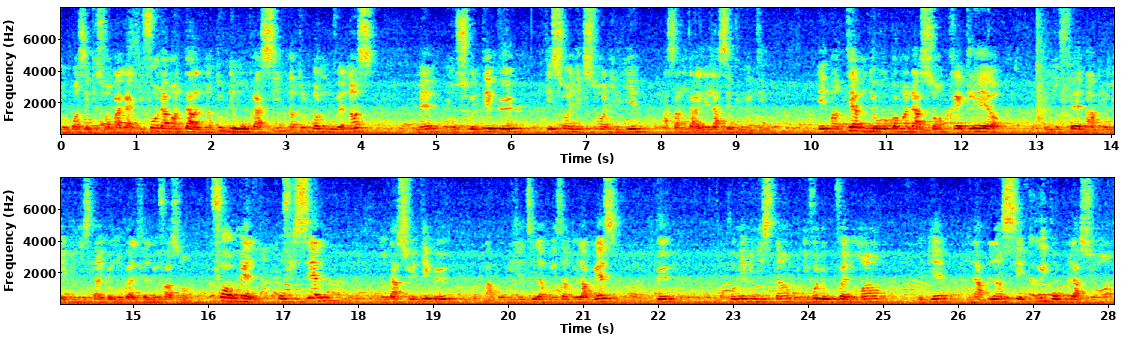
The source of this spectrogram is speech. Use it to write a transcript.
nous pensons qu'ils sont bagages qui fondamentales dans toute démocratie, dans toute bonne gouvernance, mais nous souhaitons que la question élection liée à la sécurité. Et en termes de recommandations très claires que nous faisons à Premier ministre et que nous allons faire de façon formelle, officielle, nous avons souhaité que, dire la présidente de la presse, que Premier Ministre, au niveau du gouvernement, eh bien, nap lanse kri populasyon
